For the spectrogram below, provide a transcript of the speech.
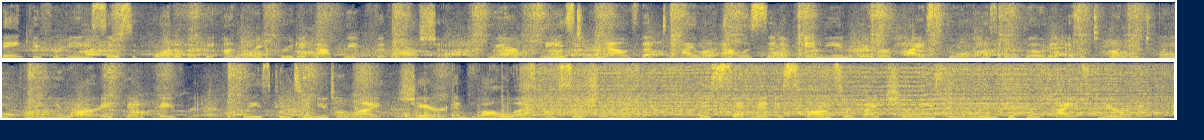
Thank you for being so supportive of the under-recruited athlete football show. We are pleased to announce that Tyler Allison of Indian River High School has been voted as a 2023 URA fan favorite. Please continue to like, share, and follow us on social media. This segment is sponsored by Chili's in Linthicum Heights, Maryland.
